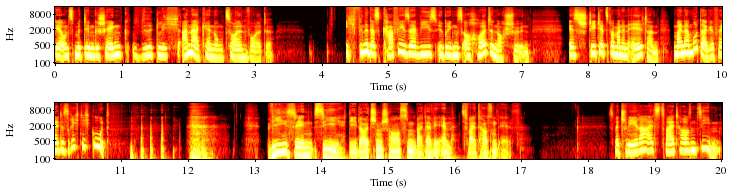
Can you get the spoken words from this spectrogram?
der uns mit dem Geschenk wirklich Anerkennung zollen wollte. Ich finde das Kaffeeservice übrigens auch heute noch schön. Es steht jetzt bei meinen Eltern. Meiner Mutter gefällt es richtig gut. Wie sehen Sie die deutschen Chancen bei der WM 2011? Es wird schwerer als 2007,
